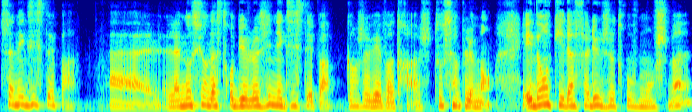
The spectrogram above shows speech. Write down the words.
ça n'existe pas. La notion d'astrobiologie n'existait pas quand j'avais votre âge, tout simplement. Et donc, il a fallu que je trouve mon chemin.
